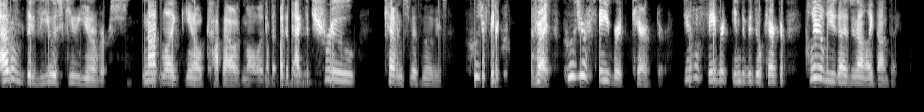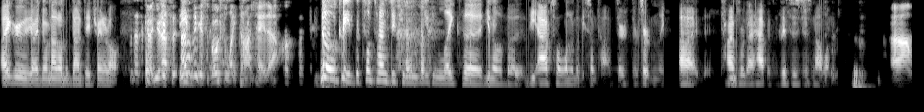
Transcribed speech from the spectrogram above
out of the View Askew universe, not like, you know, Cop Out and all that, but the, the true Kevin Smith movies, who's your favorite? Right, who's your favorite character? Do you have a favorite individual character? Clearly, you guys do not like Dante. I agree with you. I I'm not on the Dante train at all. But that's good. You're your not. I don't think you're supposed to like Dante though. No, agreed. But sometimes you can you can like the you know the the asshole in a movie. Sometimes there there's certainly uh, times where that happens. This is just not one. of them. Um,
